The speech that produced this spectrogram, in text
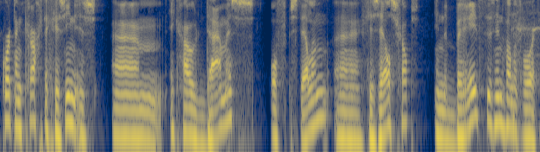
kort en krachtig gezien is, um, ik hou dames of stellen, uh, gezelschap in de breedste zin van het woord.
